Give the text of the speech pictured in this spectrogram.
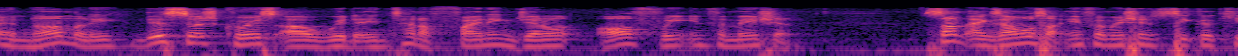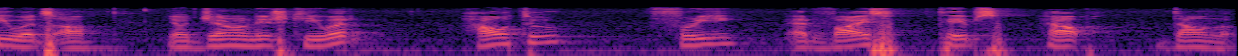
and normally, these search queries are with the intent of finding general or free information. Some examples of information seeker keywords are your general niche keyword, how to, free, advice, tips, help, download.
